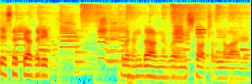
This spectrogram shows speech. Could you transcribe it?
65 рік легендарний Вейн Шортер навалює.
